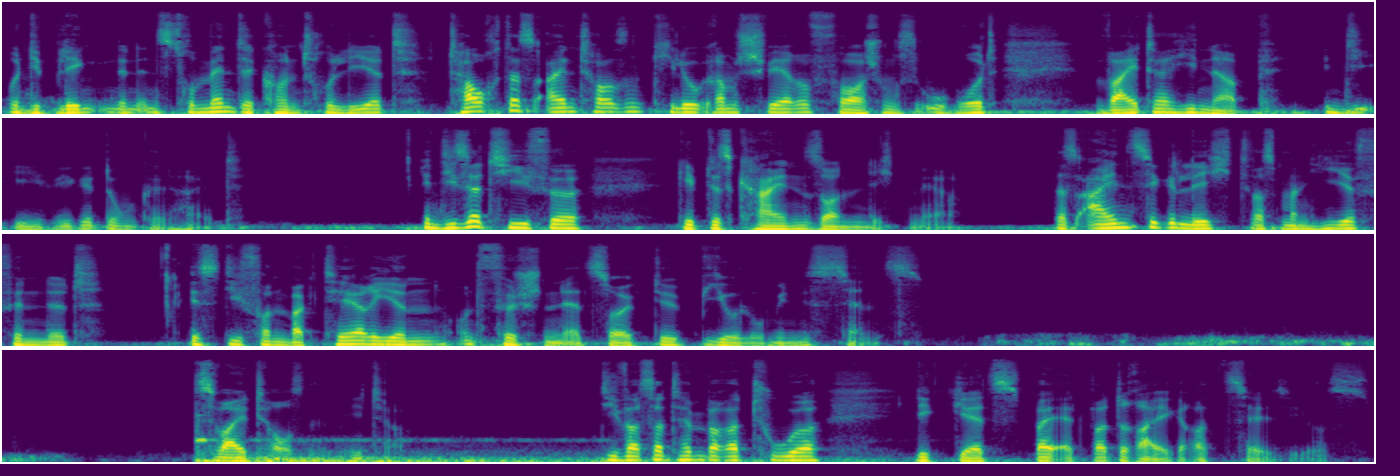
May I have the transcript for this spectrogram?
und die blinkenden Instrumente kontrolliert, taucht das 1000 Kilogramm schwere Forschungs-U-Boot weiter hinab in die ewige Dunkelheit. In dieser Tiefe gibt es kein Sonnenlicht mehr. Das einzige Licht, was man hier findet, ist die von Bakterien und Fischen erzeugte Biolumineszenz. 2000 Meter. Die Wassertemperatur liegt jetzt bei etwa 3 Grad Celsius.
